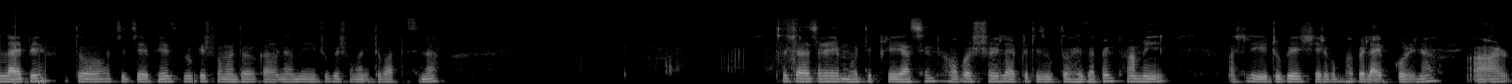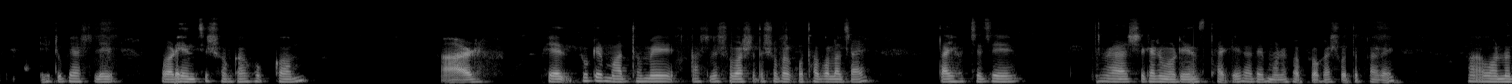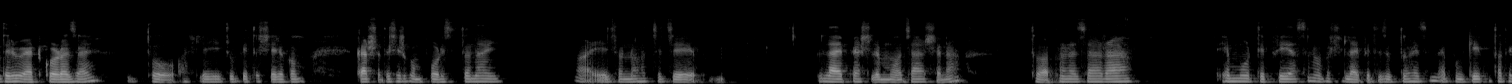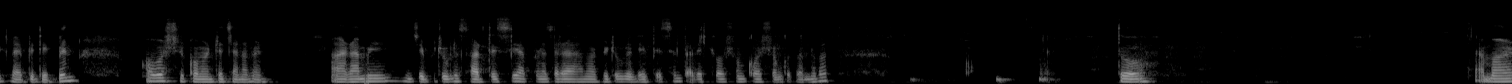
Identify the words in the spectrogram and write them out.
লাইভে তো হচ্ছে যে ফেসবুকে সময় দেওয়ার কারণে আমি ইউটিউবে সময় দিতে পারতেছি না। তো যারা যারা এই মুহূর্তে ফ্রি আছেন, অবশ্যই লাইভটাতে যুক্ত হয়ে যাবেন। আমি আসলে ইউটিউবে সেরকমভাবে লাইভ করি না। আর ইউটিউবে আসলে অডিয়েন্সের সংখ্যা খুব কম। আর ফেসবুকের মাধ্যমে আসলে সবার সাথে সবার কথা বলা যায়। তাই হচ্ছে যে সেখানে অডিয়েন্স থাকে, তাদের মনে ভাব প্রকাশ করতে পারে। অন্যদেরও অ্যাড করা যায়। তো আসলে ইউটিউবে তো সেরকম কার সাথে সেরকম পরিচিত নাই। আর এই জন্য হচ্ছে যে লাইভে আসলে মজা আসে না। তো আপনারা যারা এই মুহূর্তে ফ্রি আছেন, অবশ্যই লাইভটিতে যুক্ত হয়েছেন এবং কে কোথা থেকে লাইভটি দেখবেন, অবশ্যই কমেন্টে জানাবেন। আর আমি যে ভিডিওগুলো ছাড়তেছি, আপনারা যারা আমার ভিডিওগুলো দেখতেছেন, তাদেরকে অসংখ্য অসংখ্য ধন্যবাদ। তো আমার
